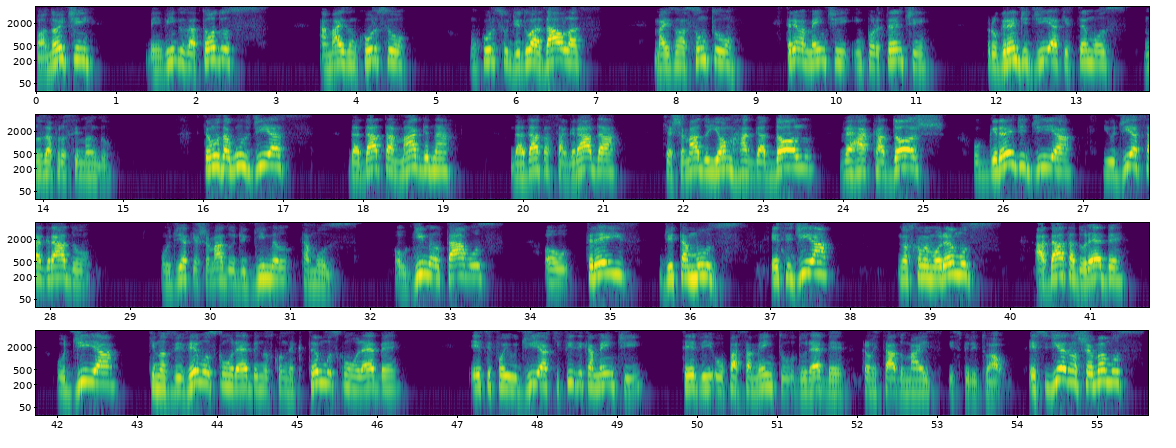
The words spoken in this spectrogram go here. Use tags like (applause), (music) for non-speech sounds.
Boa noite, bem-vindos a todos a mais um curso, um curso de duas aulas, mas um assunto extremamente importante para o grande dia que estamos nos aproximando. Estamos alguns dias da data magna, da data sagrada, que é chamado Yom Hagadol Vehakadosh, o grande dia e o dia sagrado o dia que é chamado de Gimel Tammuz, ou Gimel Tammuz, ou 3 de Tammuz. Esse dia nós comemoramos a data do Rebbe, o dia que nós vivemos com o Rebbe, nos conectamos com o Rebbe. Esse foi o dia que fisicamente teve o passamento do Rebbe para um estado mais espiritual. Esse dia nós chamamos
